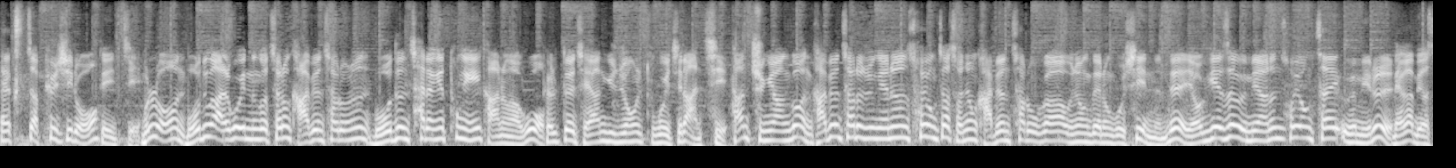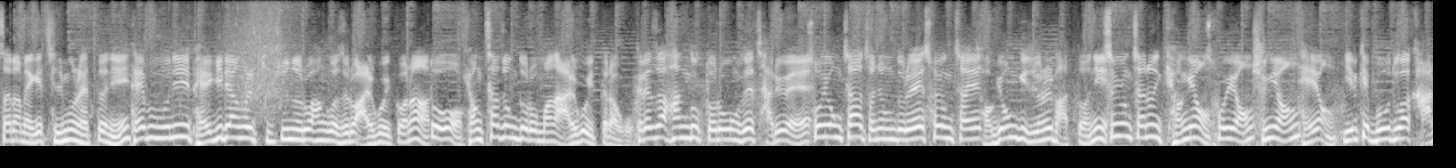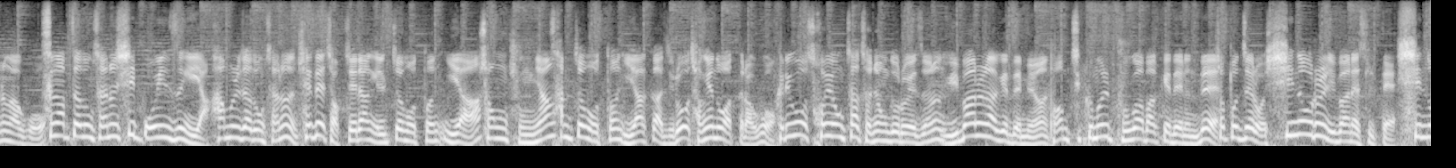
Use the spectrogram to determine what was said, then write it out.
X자 표시로 돼 있지. 물론 모두가 알고 있는 것처럼 가변차로는 모든 차량의 통행이 가능하고 별도의 제한 규정을 두고 있지는 않지. 단 중요한 건 가변차로 중에는 소형차 전용 가변차로가 운영되는 곳이 있는데 여기에서 의미하는 소형 차의 의미를 내가 몇 사람에게 질문을 했더니 대부분이 배기량을 기준으로 한 것으로 알고 있거나 또 경차 정도로만 알고 있더라고. 그래서 한국도로공사 자료에 소형차 전용 도로의 소형차의 적용 기준을 봤더니 승용차는 경영, 소형, 중형, 대형 이렇게 모두가 가능하고 승합자동차는 15인승 이하, 화물자동차는 최대 적재량 1.5톤 이하, 총 중량 3.5톤 이하까지로 정해놓았더라고. 그리고 소형차 전용 도로에서는 위반을 하게 되면 범칙금을 부과받게 되는데 첫 번째로 신호를 위반했을 때 신호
